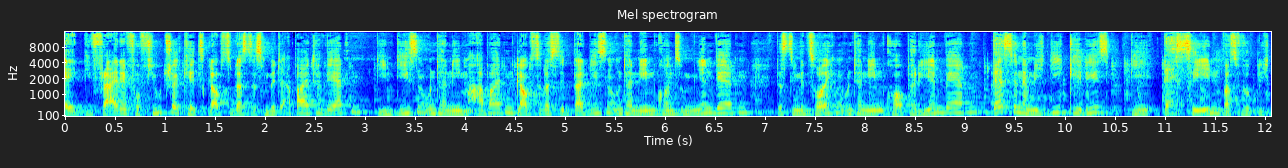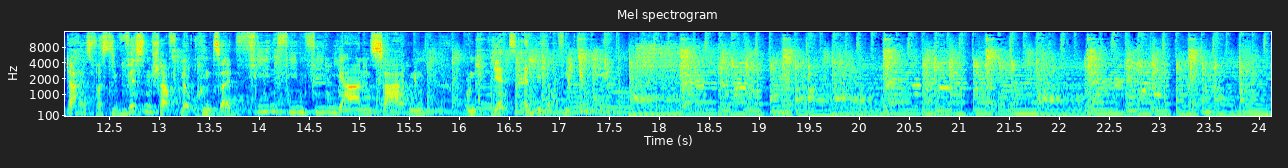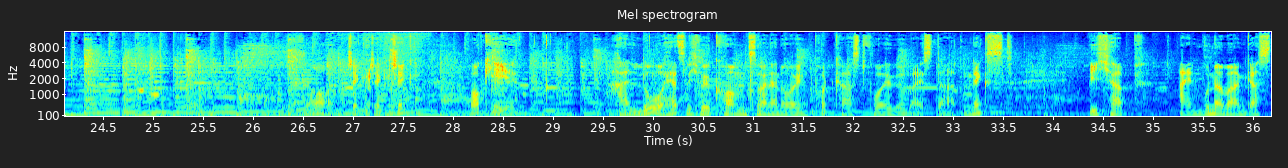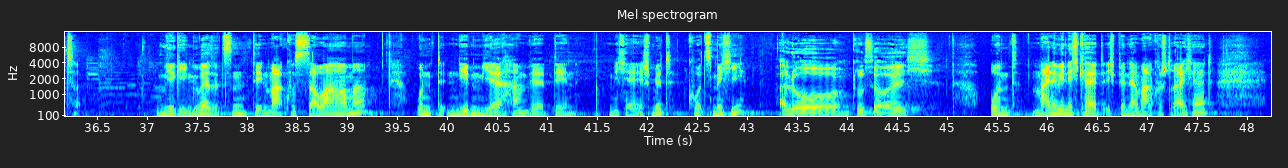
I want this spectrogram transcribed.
ey, die Friday for Future Kids, glaubst du, dass das Mitarbeiter werden, die in diesen Unternehmen arbeiten? Glaubst du, dass die bei diesen Unternehmen konsumieren werden, dass die mit solchen Unternehmen kooperieren werden? Das sind nämlich die Kiddies, die das sehen, was wirklich da ist, was die Wissenschaftler uns seit vielen, vielen, vielen Jahren sagen und jetzt endlich auf den Punkt bringen. So, check, check, check. Okay. Hallo, herzlich willkommen zu einer neuen Podcast-Folge bei Start Next. Ich habe einen wunderbaren Gast mir gegenüber sitzen, den Markus Sauerhammer. Und neben mir haben wir den Michael Schmidt, kurz Michi. Hallo, grüße euch. Und meine Wenigkeit, ich bin der Markus Streichert.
